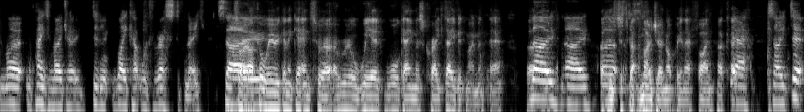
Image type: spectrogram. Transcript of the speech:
my, my painting mojo didn't wake up with the rest of me. So Sorry, I thought we were going to get into a, a real weird War Gamers Craig David moment there. But, no, no. uh, it's just about the mojo not being there. Fine. Okay. Yeah, so I did,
